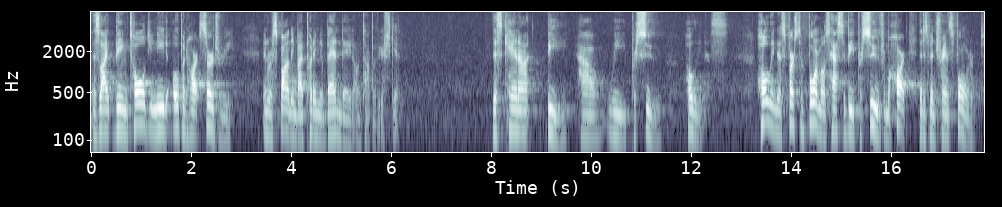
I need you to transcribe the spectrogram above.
is like being told you need open heart surgery and responding by putting a band aid on top of your skin. This cannot be how we pursue holiness. Holiness, first and foremost, has to be pursued from a heart that has been transformed.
